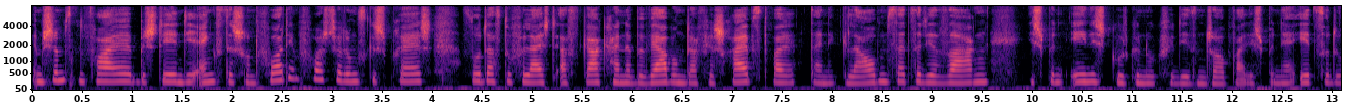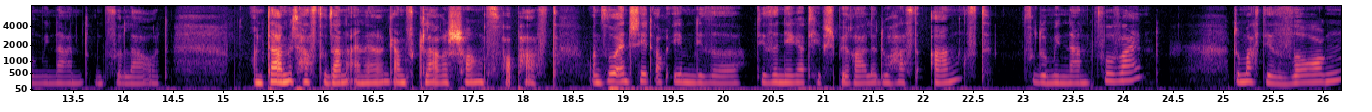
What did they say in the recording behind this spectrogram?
Im schlimmsten Fall bestehen die Ängste schon vor dem Vorstellungsgespräch, so dass du vielleicht erst gar keine Bewerbung dafür schreibst, weil deine Glaubenssätze dir sagen, ich bin eh nicht gut genug für diesen Job, weil ich bin ja eh zu dominant und zu laut. Und damit hast du dann eine ganz klare Chance verpasst. Und so entsteht auch eben diese, diese Negativspirale. Du hast Angst, zu dominant zu sein. Du machst dir Sorgen,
